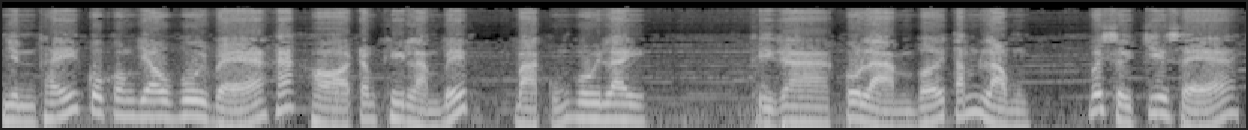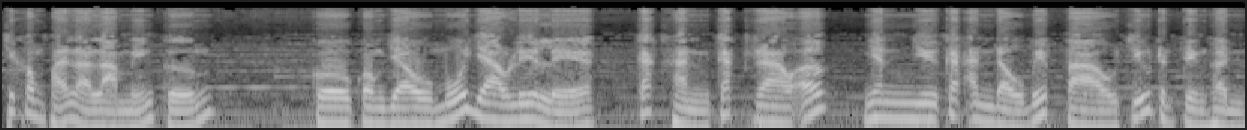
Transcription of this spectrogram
Nhìn thấy cô con dâu vui vẻ hát hò trong khi làm bếp, bà cũng vui lây. Thì ra cô làm với tấm lòng, với sự chia sẻ chứ không phải là làm miễn cưỡng. Cô con dâu múa dao lia lịa, cắt hành cắt rau ớt, nhanh như các anh đầu bếp tàu chiếu trên truyền hình.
